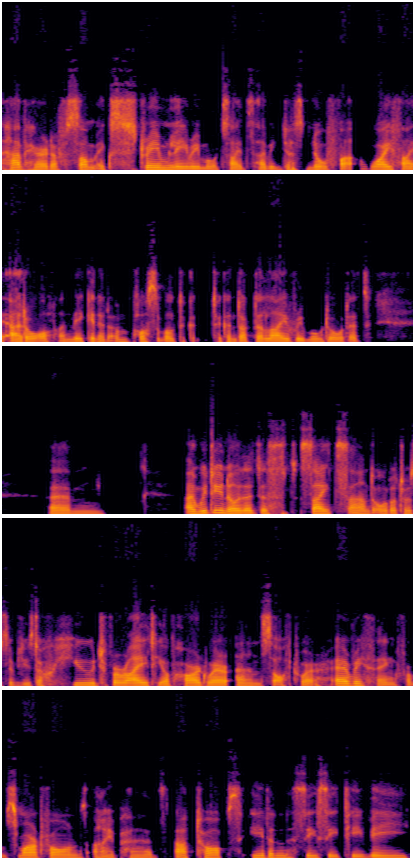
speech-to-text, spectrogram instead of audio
have heard of some extremely remote sites having just no Wi-Fi at all and making it impossible to, to conduct a live remote audit. Um, and we do know that just sites and auditors have used a huge variety of hardware and software, everything from smartphones, iPads, laptops, even CCTV.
